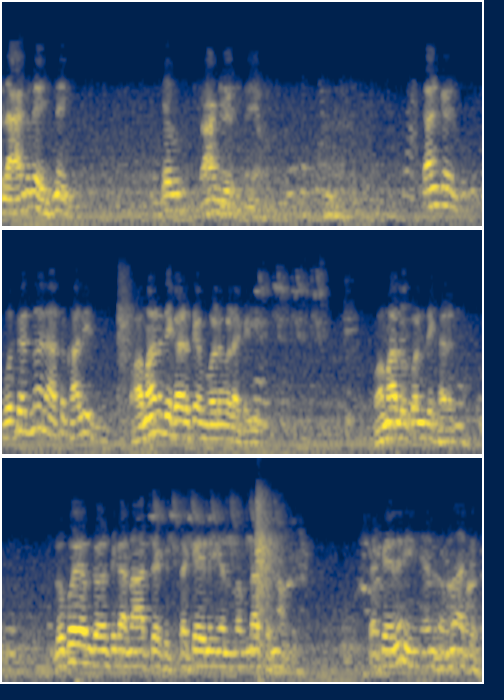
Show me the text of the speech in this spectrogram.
રાગદ્વેષ નહીં. કેવું? કારણ કે પોતે જ નહીં ને આ તો ખાલી હમાને દેખાડે છે વડવડા કરીએ. હમા લોકોને દેખાડે લોકો એમ કહે છે કે ના નાટક ટકે નહીં એમ ના ટકે ટકે નહીં એમ ના નાટક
